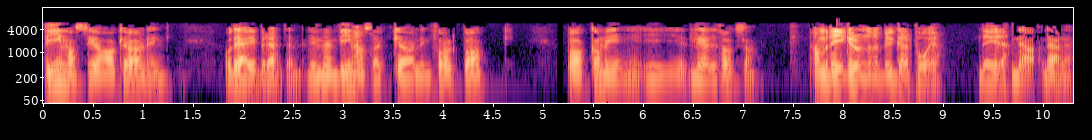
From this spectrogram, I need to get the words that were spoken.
Vi måste ju ha curling. Och det är ju bredden. Men vi måste ha curlingfolk bak, bakom i, i ledet också. Ja men det är grunden att bygga det på ju. Det är det. Ja, det är det.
